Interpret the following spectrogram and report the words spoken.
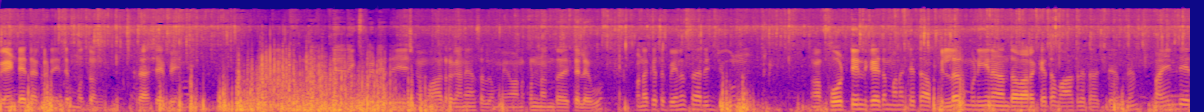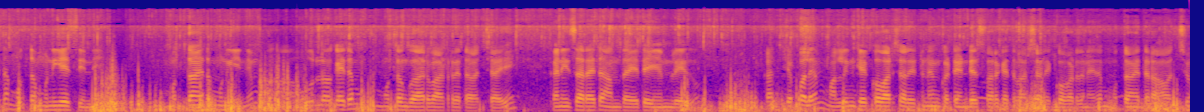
పెయింట్ అయితే అక్కడ అయితే మొత్తం క్రాష్ అయిపోయింది. ఎక్స్పెక్ట్ అయితే చేసిన వాటర్ కానీ అసలు మేము అనుకున్నంత అయితే లేవు. మనకైతే పోయినసారి జూన్ ఫోర్టీన్త్కి అయితే మనకైతే ఆ పిల్లర్ మునిగినంత వరకు అయితే వాటర్ అయితే వచ్చాయి ఫ్రెండ్స్. పైన అయితే మొత్తం మునిగేసింది. మొత్తం అయితే మునిగింది. మా ఊర్లోకి అయితే మొత్తం గోదావరి వాటర్ అయితే వచ్చాయి. కానీ ఈసారి అయితే అంత అయితే ఏం లేదు. కానీ చెప్పలేం. మళ్ళీ ఇంకెక్కువ వర్షాలు ఎట్టినా ఇంకా టెన్ డేస్ వరకు అయితే వర్షాలు ఎక్కువ పడుతున్నాయి అయితే మొత్తం అయితే రావచ్చు.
